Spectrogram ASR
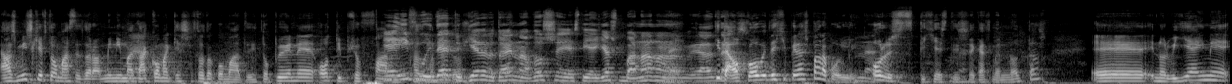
Α μην σκεφτόμαστε τώρα μηνύματα Ναι. ακόμα και σε αυτό το κομμάτι. Το οποίο είναι ό,τι πιο φαν. Ε, if θα we δούμε dead φέτος. together το ένα, δώσε στη γιαγιά σου μπανάνα. Ναι. ε, Κοίτα, ο εντάξει. COVID έχει επηρεάσει πάρα πολύ. Ναι. Όλες τις πτυχές της καθημερινότητας. Ε, η Νορβηγία είναι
